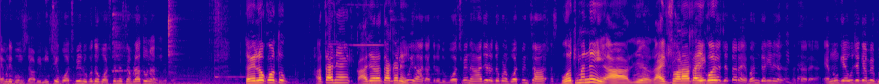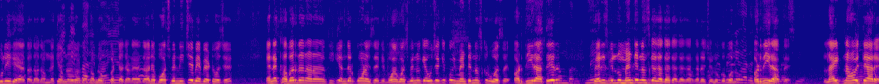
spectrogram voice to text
એમણે બૂમ સાંભળી. નીચે વોચમેન ઊભો તો વોચમેનને સંભળાતું નથી. તો એ લોકો તું હતા ને હાજર હતા કે નહીં હાજર હતું વોચમેન હાજર હતો પણ વોચમેન વોચમેન નહીં આ જે રાઇટ્સ વાળા હતા એ કોઈ જતા રહ્યા બંધ કરીને જતા રહ્યા એમનું કેવું છે કે અમે ભૂલી ગયા હતા દાદા અમને કે અમને તમને ઉપર ચડાયા હતા અને વોચમેન નીચે બે બેઠો છે એને ખબર ન- ન- નથી કે અંદર કોણ હશે કે વોચમેનનું કેવું છે કે કોઈ મેન્ટેનન્સ કરવું હશે અડધી રાતે ફેરિસ બિલનું મેન્ટેનન્સ કરે છે લોકો બોલો અડધી રાતે લાઇટ ના હોય ત્યારે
